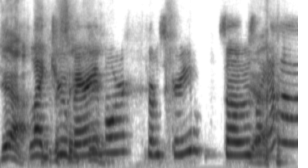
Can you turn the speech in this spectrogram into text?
yeah like Drew same thing. Barrymore from Scream. So it was like, ah,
